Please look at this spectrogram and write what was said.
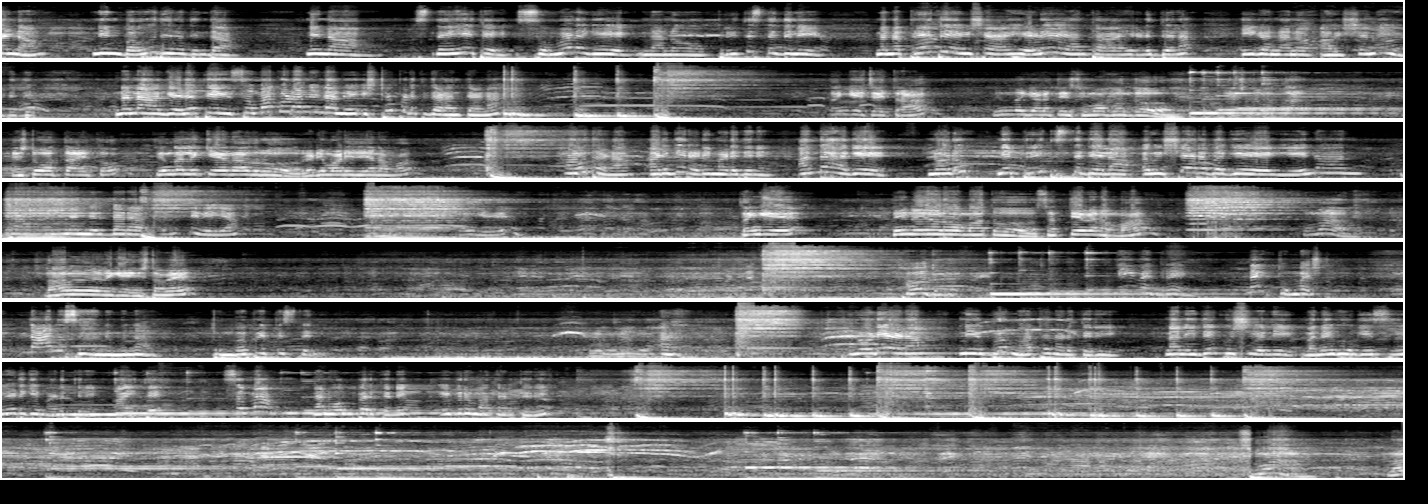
ಅಣ್ಣ ನಿನ್ನ ಬಹುದಿನದಿಂದ ನಿನ್ನ ಸ್ನೇಹಿತೆ ಸುಮಳಿಗೆ ನಾನು ಪ್ರೀತಿಸ್ತಿದ್ದೀನಿ. ನನ್ನ ಪ್ರೀತಿಯ ವಿಷಯ ಹೇಳಿವೆ ಅಂತ ಹೇಳಿದ್ದೆಲ್ಲ ಈಗ ನಾನು ಆ ವಿಷಯನೇ ಹೇಳಿದೆ ನನ್ನ ಗೆಳತಿ ಸುಮ ಕೂಡ ನಿನ್ನನ್ನು ಇಷ್ಟಪಡ್ತಿದ್ದಾಳಂತೆ ಅಣ್ಣ. ತಂಗಿ ಚೈತ್ರ ನಿನ್ನ ಗೆಳತಿ ಸುಮ ಬಂದು ಎಷ್ಟು ಹೊತ್ತ ಎಷ್ಟು ಹೊತ್ತಾಯ್ತು ತಿನ್ನಲಿಕ್ಕೆ ಏನಾದರೂ ರೆಡಿ ಮಾಡಿದೆಯೇನಮ್ಮ ಹೌದಣ್ಣ ಅಡಿಗೆ ರೆಡಿ ಮಾಡಿದ್ದೀನಿ. ಅಂದ ಹಾಗೆ ನೋಡು ನೀನ್ ಪ್ರೀತಿಸ್ತಿದ್ಯಲ್ಲ ಆ ವಿಷಯದ ಬಗ್ಗೆ ಏನ ಅಂತ ನಿನ್ನ ನಿರ್ಧಾರ ತಿಳಿಸಿವೆಯಾ ತಂಗಿ ತಂಗಿ ನೀನು ಹೇಳುವ ಮಾತು ಸತ್ಯವೇನಮ್ಮ? ಉಮ್ಮ ನಾನು ನಿನಗೆ ಇಷ್ಟವೇ? ಹೌದು. ನೀವಂದ್ರೆ ನಂಗೆ ತುಂಬ ಇಷ್ಟ. ನಾನು ಸಹ ನಿಮ್ಮನ್ನ ತುಂಬ ಪ್ರೀತಿಸ್ತೀನಿ. ನೋಡಿ ಅಣ್ಣ, ನೀವಿಬ್ರು ಮಾತನಾಡ್ತೀರಿ. ನಾನು ಇದೇ ಖುಷಿಯಲ್ಲಿ ಮನೆಗೆ ಹೋಗಿ ಸಿಹಿ ಅಡಿಗೆ ಮಾಡ್ತೀನಿ. ಆಯ್ತೆ? ಸುಮ್ಮ, ನಾನು ಹೋಗಿ ಇಬ್ರು ಮಾತಾಡ್ತೀರಿ.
